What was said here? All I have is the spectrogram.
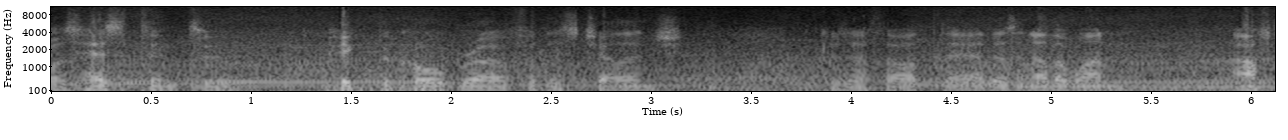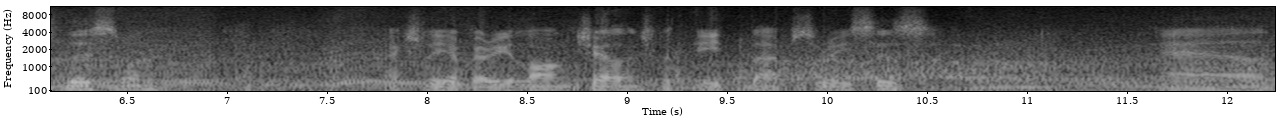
I was hesitant to pick the Cobra for this challenge because I thought, yeah, there's another one after this one. Actually, a very long challenge with eight laps races, and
